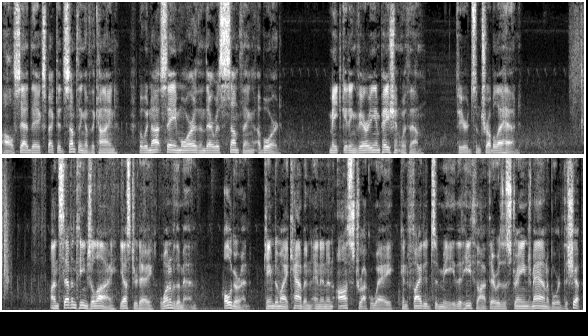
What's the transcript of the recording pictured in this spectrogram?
All said they expected something of the kind, but would not say more than there was something aboard. Mate getting very impatient with them. Feared some trouble ahead. On 17 July, yesterday, one of the men, Olgarin, came to my cabin and in an awestruck way confided to me that he thought there was a strange man aboard the ship.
